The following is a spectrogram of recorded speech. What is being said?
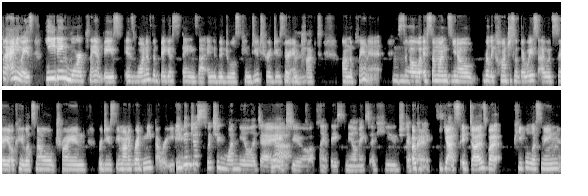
But, anyways, eating more plant based is one of the biggest things that individuals can do to reduce their mm-hmm. impact on the planet. Mm-hmm. So if someone's, you know, really conscious of their waste, I would say, okay, let's now try and reduce the amount of red meat that we're eating. Even just switching one meal a day yeah. to a plant-based meal makes a huge difference. Okay. Yes, it does, but people listening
